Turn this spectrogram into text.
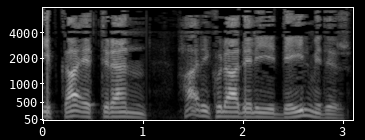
ipka ettiren harikuladeliği değil midir?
